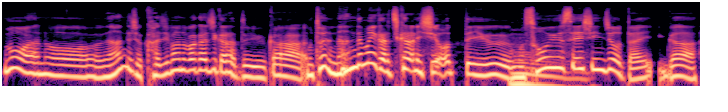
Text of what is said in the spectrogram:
もうあのなんでしょう火事場のバカ力というかとにかく何でもいいから力にしようっていう,、もうそういう精神状態が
